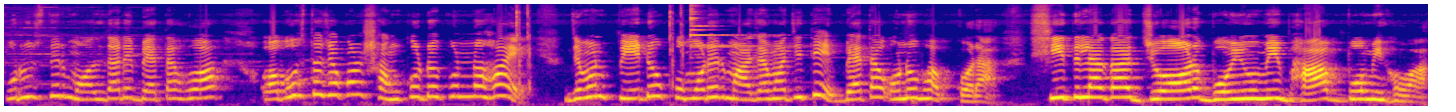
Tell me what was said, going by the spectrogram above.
পুরুষদের মলদারে ব্যথা হওয়া, অবস্থা যখন সংকটপূর্ণ হয়, যেমন পেট ও কোমরের মাঝামাঝিতে ব্যথা অনুভব করা, শীত লাগা, জ্বর, বমি, ভাব, বমি হওয়া।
